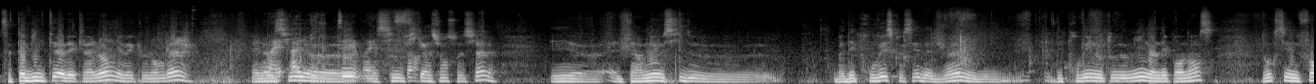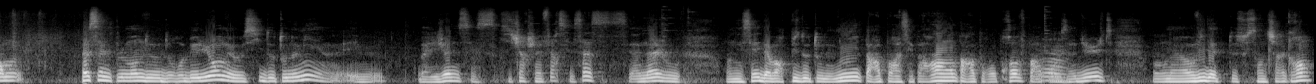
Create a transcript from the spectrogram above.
cette habileté avec la langue, avec le langage, elle a aussi euh, une signification sociale et euh, elle permet aussi de bah, d'éprouver ce que c'est d'être jeune, d'éprouver une autonomie, une indépendance. Donc c'est une forme pas simplement de, rébellion, mais aussi d'autonomie. Et bah, les jeunes, ce qu'ils cherchent à faire, c'est ça. C'est un âge où on essaye d'avoir plus d'autonomie par rapport à ses parents, par rapport aux profs, par rapport aux adultes. On a envie de se sentir grand.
